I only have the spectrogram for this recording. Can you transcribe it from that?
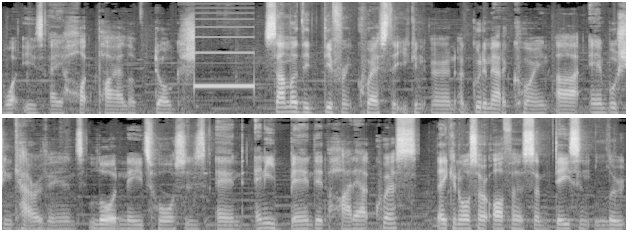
what is a hot pile of dog. Some of the different quests that you can earn a good amount of coin are ambushing caravans, Lord needs horses, and any bandit hideout quests. They can also offer some decent loot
